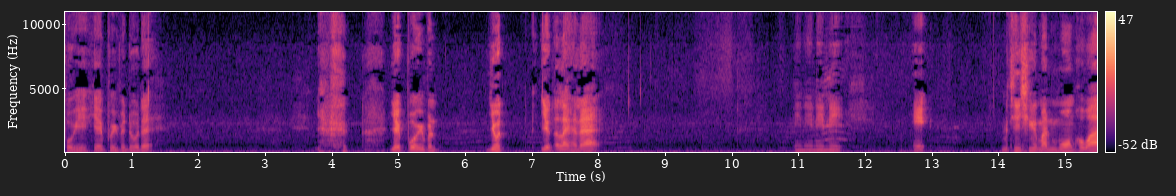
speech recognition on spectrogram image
ปุ๋ย ยายปุ๋ยมาดูได้วย ยายปุ๋ยมันหยุดหยุดอะไรฮะน่านี่นี่นี่นี่นี่ไม่ที่ชื่อมันม่วงเพราะว่า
